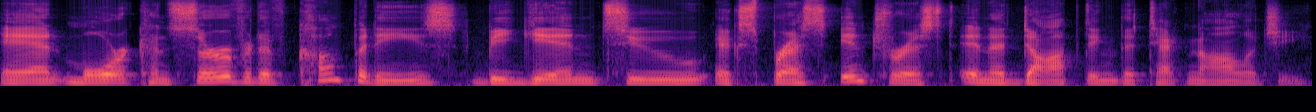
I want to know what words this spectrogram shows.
and more conservative companies begin to express interest in adopting the technology.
